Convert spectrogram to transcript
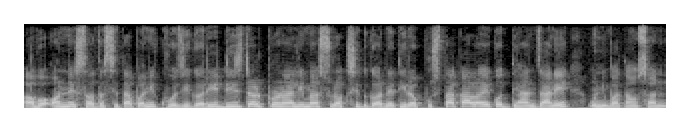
अब अन्य सदस्यता पनि खोजी गरी डिजिटल प्रणालीमा सुरक्षित गर्नेतिर पुस्तकालयको ध्यान जाने उनी बताउँछन्।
